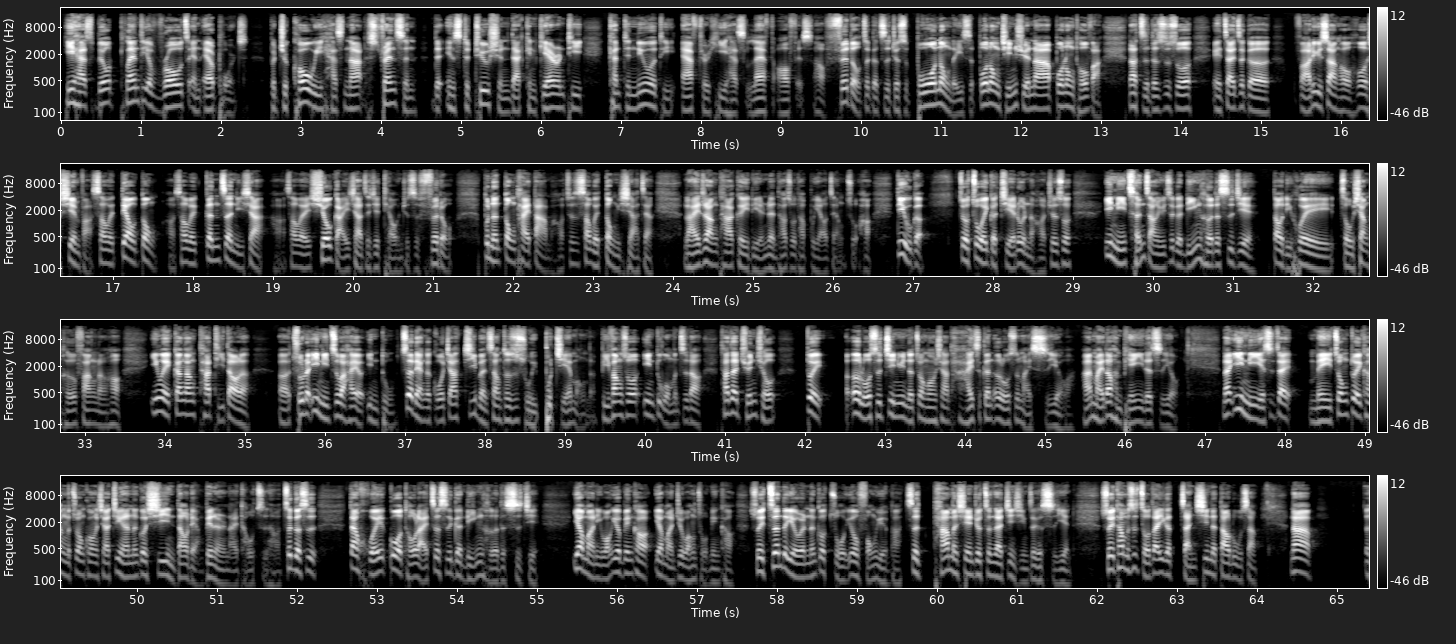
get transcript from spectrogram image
He has built plenty of roads and airports. But Jokowi has not strengthened the institution that can guarantee continuity after he has left office。好，fiddle 这个字就是拨弄的意思，拨弄琴弦啊，拨弄头发，那指的是说，诶，在这个法律上哦或宪法稍微调动啊，稍微更正一下啊，稍微修改一下这些条文，就是 fiddle，不能动太大嘛，就是稍微动一下这样，来让他可以连任。他说他不要这样做。好，第五个就做一个结论了哈，就是说 印尼成长于这个零和的世界。到底会走向何方呢？哈，因为刚刚他提到了，呃，除了印尼之外，还有印度这两个国家，基本上都是属于不结盟的。比方说，印度我们知道，他在全球对俄罗斯禁运的状况下，他还是跟俄罗斯买石油啊，还买到很便宜的石油。那印尼也是在美中对抗的状况下，竟然能够吸引到两边的人来投资哈，这个是。但回过头来，这是一个零和的世界，要么你往右边靠，要么你就往左边靠。所以真的有人能够左右逢源吗？这他们现在就正在进行这个实验，所以他们是走在一个崭新的道路上。那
